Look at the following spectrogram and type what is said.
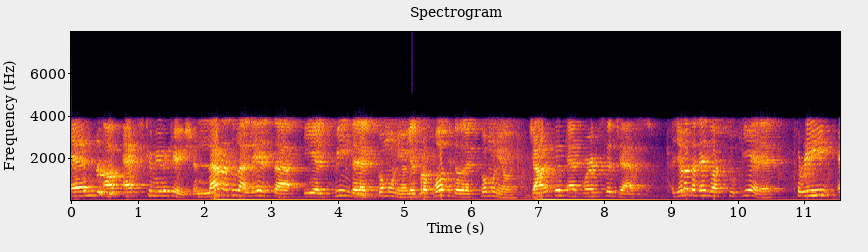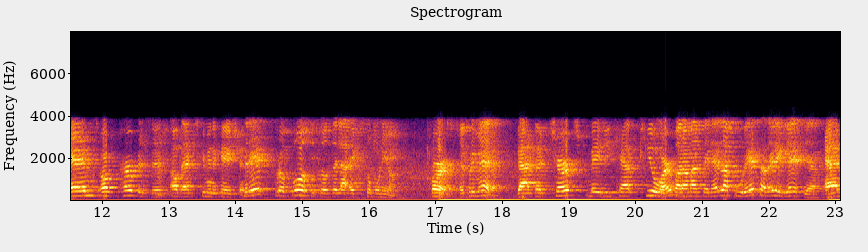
End of Excommunication, La naturaleza y el fin de la excomunión y el propósito de la excomunión, Jonathan Edwards suggests Jonathan Edwards sugiere three ends or purposes of excommunication. tres propósitos de la excomunión. First, El primero, that the church may be kept pure para mantener la pureza de la iglesia. and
